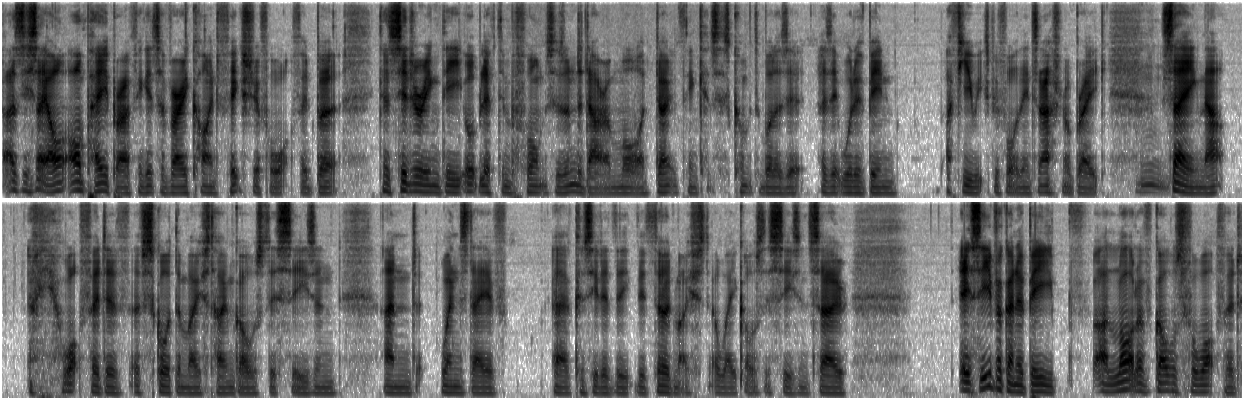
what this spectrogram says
As you say, on, on paper, I think it's a very kind fixture for Watford, but considering the uplifting performances under Darren Moore, I don't think it's as comfortable as it as it would have been a few weeks before the international break, mm. saying that Watford have, have scored the most home goals this season, and Wednesday have uh, conceded the, the third most away goals this season. So it's either going to be a lot of goals for Watford,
